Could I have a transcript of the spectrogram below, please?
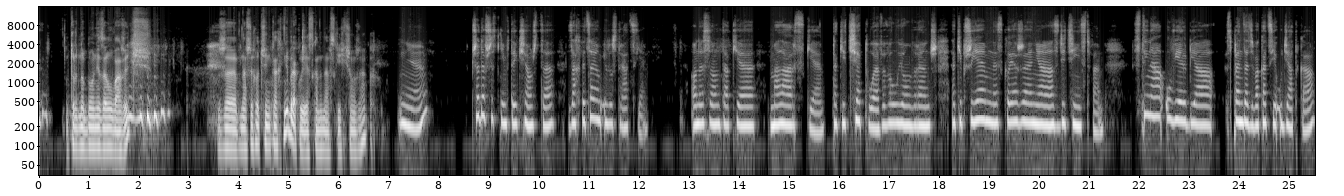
Trudno było nie zauważyć, że w naszych odcinkach nie brakuje skandynawskich książek. Nie. Przede wszystkim w tej książce zachwycają ilustracje. One są takie malarskie, takie ciepłe, wywołują wręcz takie przyjemne skojarzenia z dzieciństwem. Stina uwielbia spędzać wakacje u dziadka.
